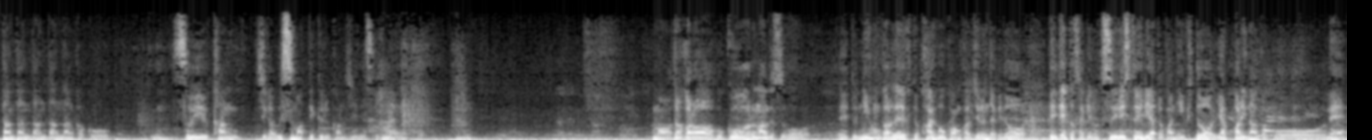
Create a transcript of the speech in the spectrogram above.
だんだんだんだんなんかこう、うん、そういう感じが薄まってくる感じですけどね、はい。うん、まあだから僕はあれなんですよ。えー、と日本から出てくと開放感を感じるんだけど、出てった先のツーリストエリアとかに行くとやっぱりなんかこうね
